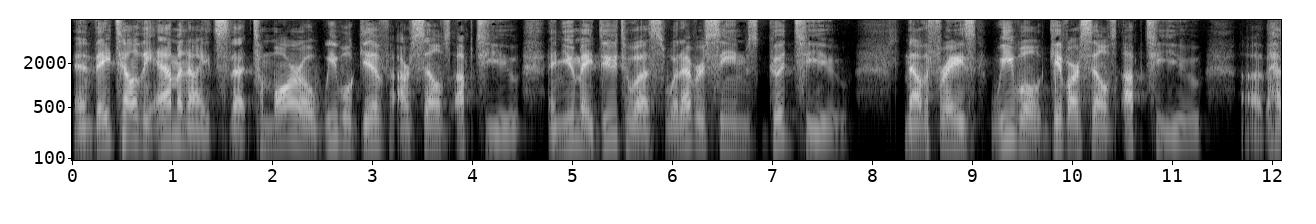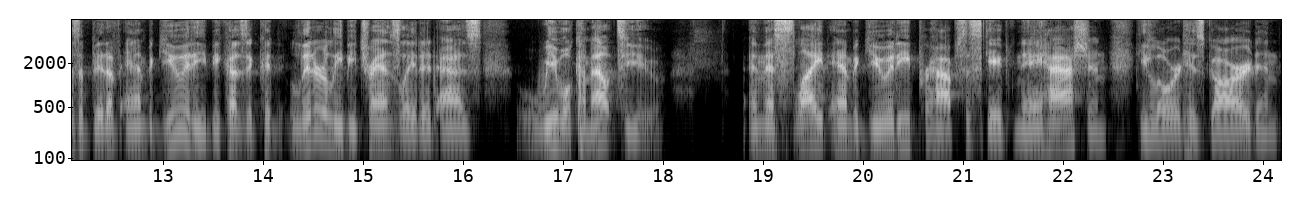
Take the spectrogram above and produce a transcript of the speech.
And they tell the Ammonites that tomorrow we will give ourselves up to you, and you may do to us whatever seems good to you. Now, the phrase, we will give ourselves up to you, uh, has a bit of ambiguity because it could literally be translated as, we will come out to you. And this slight ambiguity perhaps escaped Nahash, and he lowered his guard, and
